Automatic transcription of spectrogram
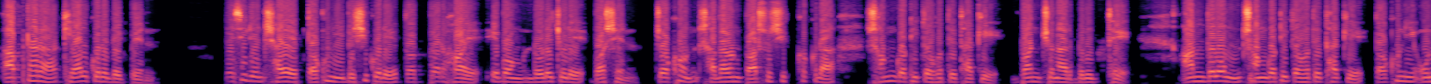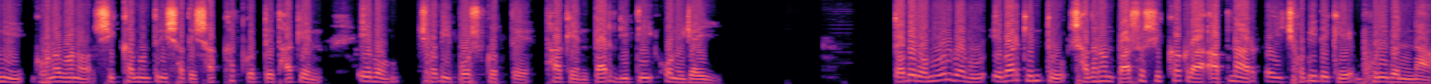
আপনারা খেয়াল করে দেখবেন, প্রেসিডেন্ট সাহেব তখনই বেশি করে তৎপর হয় এবং নড়ে চড়ে বসেন যখন সাধারণ পার্শ্ব শিক্ষকরা সংগঠিত হতে থাকে বঞ্চনার বিরুদ্ধে। আন্দোলন সংগঠিত হতে থাকে তখনই উনি ঘন ঘন শিক্ষামন্ত্রীর সাথে সাক্ষাৎ করতে থাকেন এবং ছবি পোস্ট করতে থাকেন তার রীতি অনুযায়ী। তবে রমিউল বাবু এবার কিন্তু সাধারণ পার্শ্ব শিক্ষকরা আপনার ওই ছবি দেখে ভুলবেন না।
